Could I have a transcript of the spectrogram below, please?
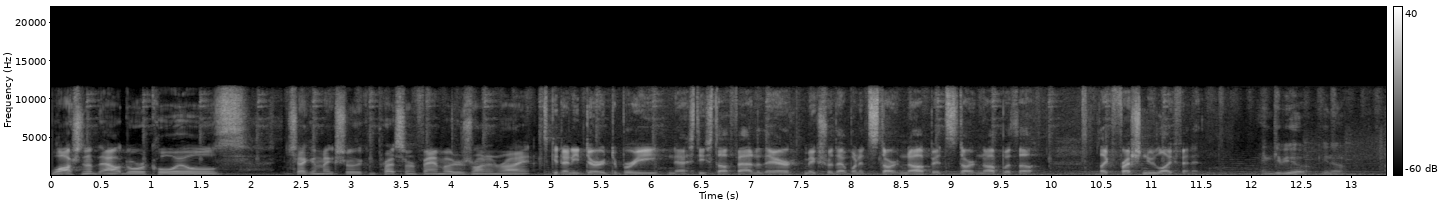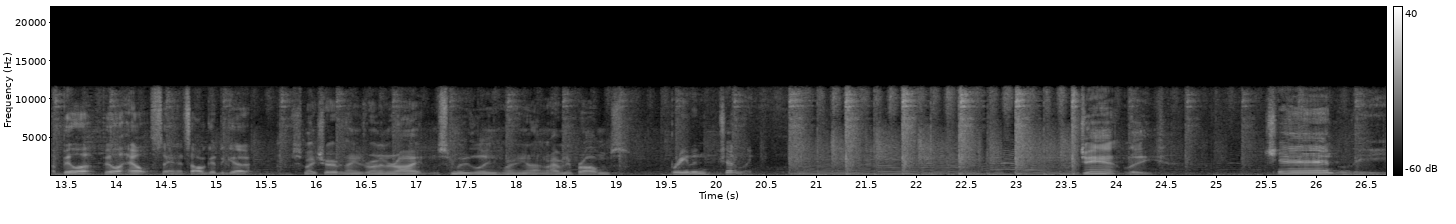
Washing up the outdoor coils, checking, make sure the compressor and fan motor's running right. Let's get any dirt, debris, nasty stuff out of there. Make sure that when it's starting up, it's starting up with a like fresh new life in it. and give you a, you know, a bill of, bill of health saying it's all good to go. Just make sure everything's running right and smoothly, where you're not gonna have any problems. Breathing gently. Gently. Gently,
